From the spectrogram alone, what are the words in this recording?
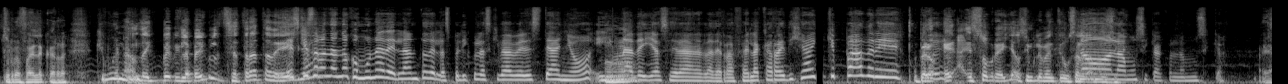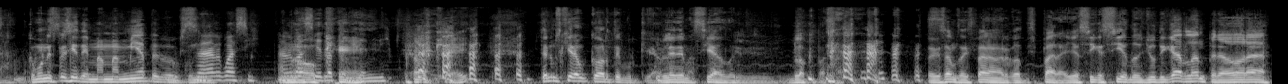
Tu Rafaela Carrá. Qué buena onda. Y la película se trata de Es que estaban dando como un adelanto de las películas que iba a haber este año y Ajá. una de ellas era la de Rafaela Carrá y dije, ay, qué padre. Pero Pues, ¿eh, ¿es sobre ella o simplemente usan la no, música? la música con la música. Ya, como una especie de mamá mía, pero Pues con- algo así, algo así es lo que entendí. Ok. Tenemos que ir a un corte porque hablé demasiado el bloque pasado. Regresamos a Dispara, Margot Dispara. Ella sigue siendo Judy Garland, pero ahora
